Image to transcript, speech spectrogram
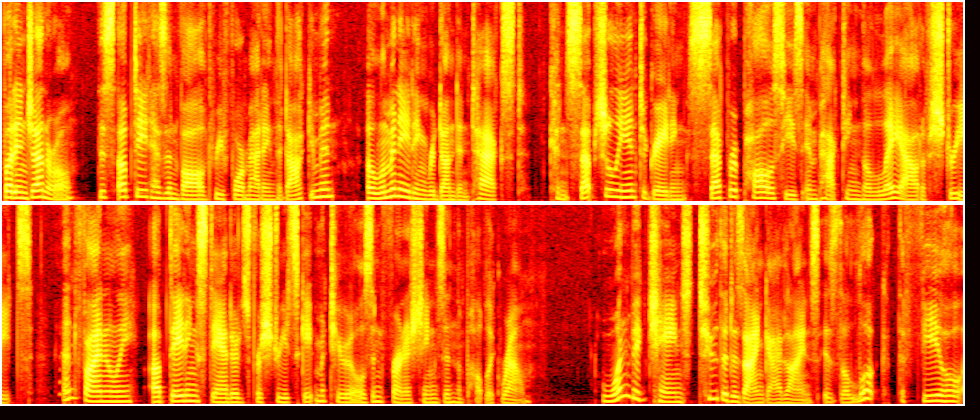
but in general, this update has involved reformatting the document, eliminating redundant text, conceptually integrating separate policies impacting the layout of streets, and finally, updating standards for streetscape materials and furnishings in the public realm. One big change to the design guidelines is the look, the feel,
